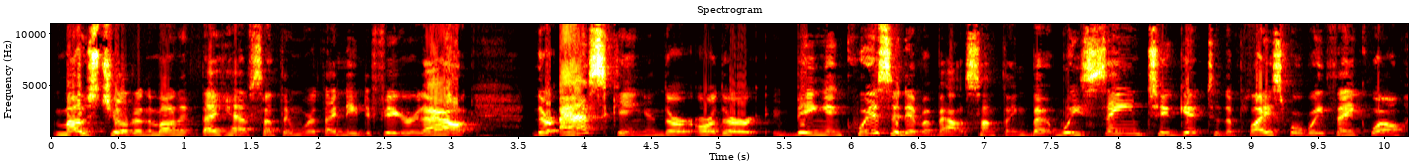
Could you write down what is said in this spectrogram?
most children the moment they have something where they need to figure it out they're asking and they're or they're being inquisitive about something. But we seem to get to the place where we think well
